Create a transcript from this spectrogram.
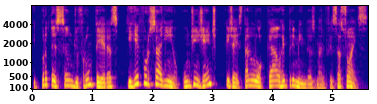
e Proteção de Fronteiras, que reforçariam o contingente que já está no local reprimindo as manifestações.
